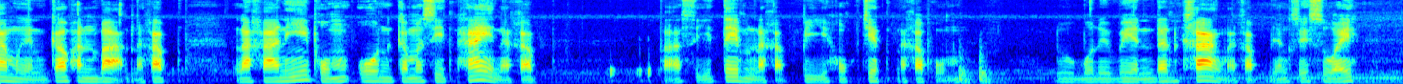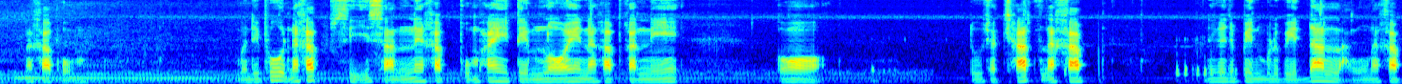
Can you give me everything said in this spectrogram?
159,000 บาทนะครับ ราคานี้ผมโอนกรรมสิทธิ์ให้นะครับ ภาษีเต็มนะครับ ปี 67 นะครับผมดูบริเวณด้านข้างนะครับยังสวยๆ นะครับผมเหมือนที่พูดนะครับ สีสันเนี่ยครับ ผมให้เต็มร้อยนะครับคันนี้ก็ดูชัดๆนะครับ นี่ก็จะเป็นบริเวณด้านหลังนะครับ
